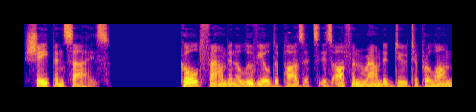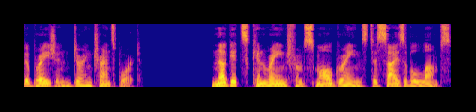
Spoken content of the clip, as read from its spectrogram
Shape and size. Gold found in alluvial deposits is often rounded due to prolonged abrasion during transport. Nuggets can range from small grains to sizable lumps,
